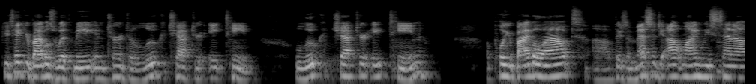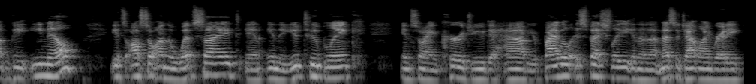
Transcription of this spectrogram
If you take your Bibles with me and turn to Luke chapter 18. Luke chapter 18. I'll pull your Bible out. Uh, there's a message outline we sent out via email. It's also on the website and in the YouTube link. And so I encourage you to have your Bible, especially, and then that message outline ready.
